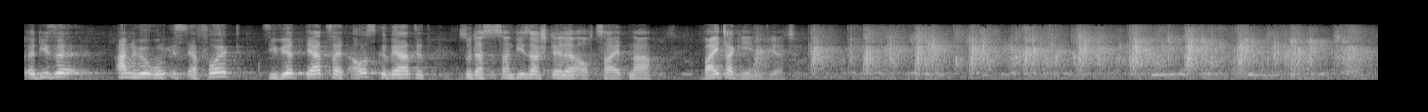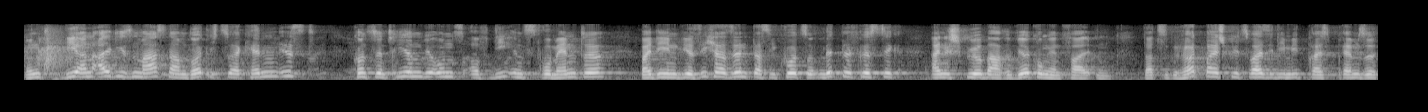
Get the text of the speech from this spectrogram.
Äh, diese Anhörung ist erfolgt. Sie wird derzeit ausgewertet, sodass es an dieser Stelle auch zeitnah weitergehen wird. Und wie an all diesen Maßnahmen deutlich zu erkennen ist, konzentrieren wir uns auf die Instrumente, bei denen wir sicher sind, dass sie kurz- und mittelfristig eine spürbare Wirkung entfalten. Dazu gehört beispielsweise die Mietpreisbremse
